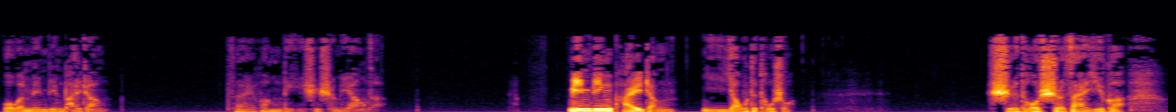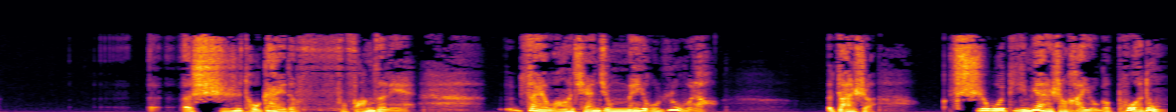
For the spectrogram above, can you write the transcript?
我问民兵排长：“再往里是什么样子？”民兵排长你摇着头说：“石头是在一个呃呃石头盖的房子里，再往前就没有路了。”但是，石屋地面上还有个破洞，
